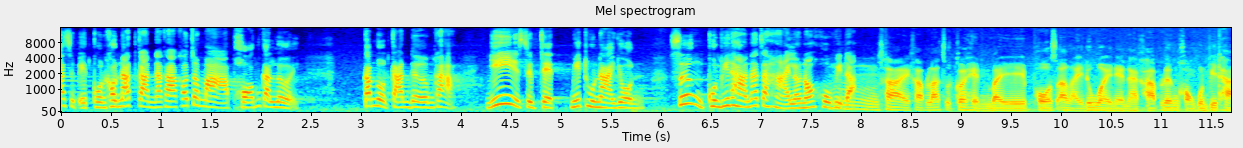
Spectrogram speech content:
151 คนเขานัดกันนะคะ เขาจะมาพร้อมกันเลยกำหนดการเดิมค่ะ 27 มิถุนายน ซึ่งคุณพิธาน่าจะหายแล้วเนาะโควิดอะ มใช่ครับ ล่าสุดก็เห็นใบโพสต์อะไรด้วยเนี่ยนะครับเรื่องของคุณพิธา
